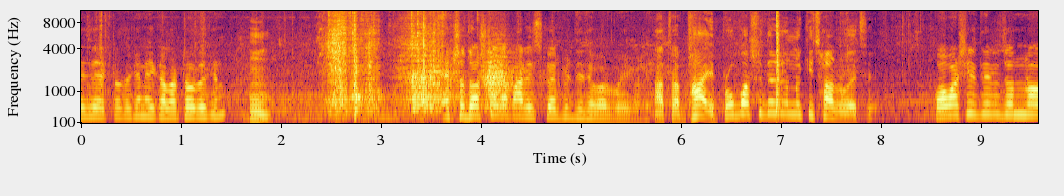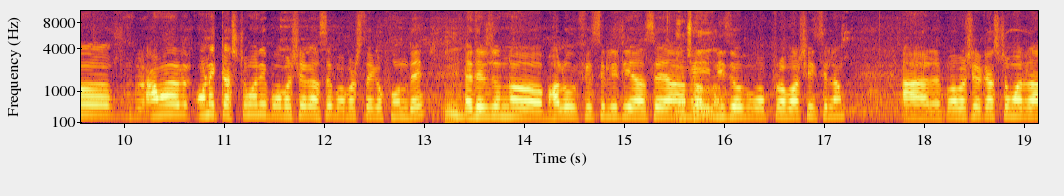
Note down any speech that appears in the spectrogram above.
এই যে একটা দেখেন এই কালারটাও দেখেন। হুম। একশো দশ টাকা পার স্কোয়ার ফিট দিতে পারব এগুলি। আচ্ছা ভাই প্রবাসীদের জন্য কি ছাড় রয়েছে? প্রবাসীদের জন্য আমার অনেক কাস্টমারই প্রবাসের আছে প্রবাস থেকে ফোন দেয়। এদের জন্য ভালো ফেসিলিটি আছে আমি নিজেও প্রবাসী ছিলাম। আর প্রবাসের কাস্টমাররা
